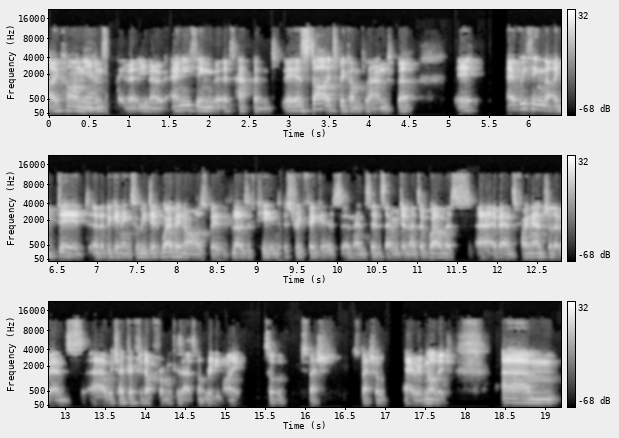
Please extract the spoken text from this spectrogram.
I can't yeah. even say that, you know, anything that has happened, it has started to become planned, but it, everything that I did at the beginning, so we did webinars with loads of key industry figures, and then since then we've done loads of wellness uh, events, financial events, uh, which I drifted off from because that's not really my sort of special special area of knowledge. Um,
